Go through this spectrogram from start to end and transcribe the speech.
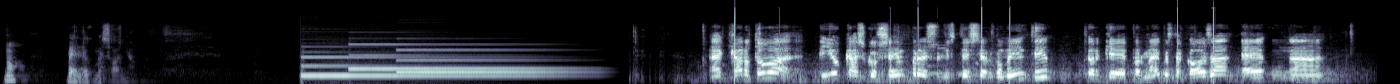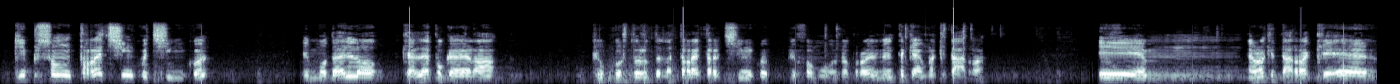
no? Bello come sogno. Eh, caro Tova, io casco sempre sugli stessi argomenti perché per me questa cosa è una Gibson 355, il modello che all'epoca era più costoso della 335 più famosa probabilmente, che è una chitarra e mm, è una chitarra che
